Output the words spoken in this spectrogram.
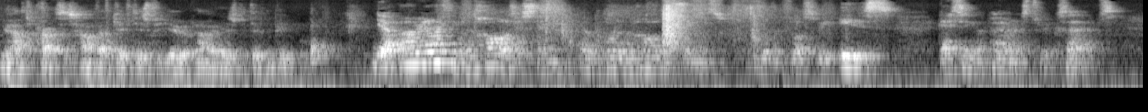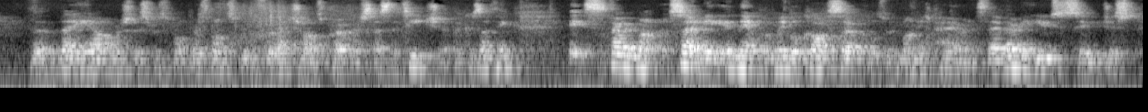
you have to practice how that gift is for you and how it is for different people. Yeah. I mean, I think the hardest thing, um, one of the hardest things with the philosophy is getting the parents to accept that they are res- resp- responsible for their child's progress as the teacher. Because I think it's very much, certainly in the upper middle class circles with moneyed parents, they're very used to just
